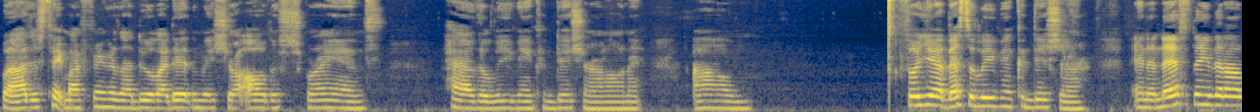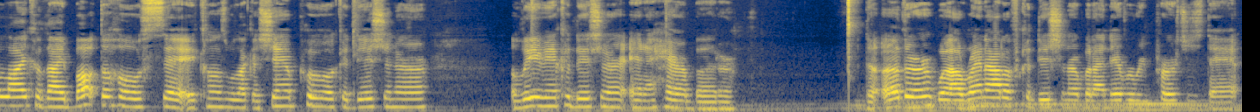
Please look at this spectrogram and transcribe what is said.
But I just take my fingers and I do it like that to make sure all the strands have the leave-in conditioner on it. Um, so yeah, that's the leave-in conditioner. And the next thing that I like, because I bought the whole set, it comes with like a shampoo, a conditioner, a leave-in conditioner, and a hair butter. The other, well, I ran out of conditioner, but I never repurchased that.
